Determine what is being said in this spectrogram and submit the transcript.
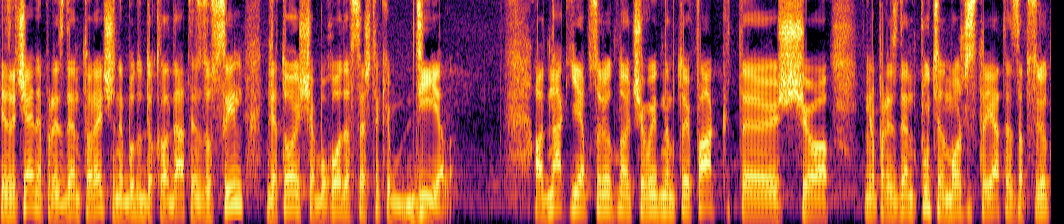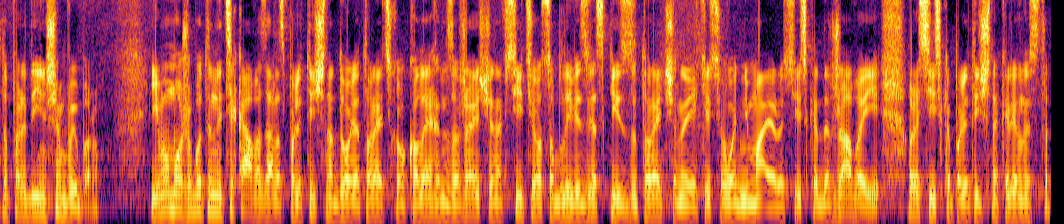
І звичайно, президент Туреччини буде докладати зусиль для того, щоб угода все ж таки діяла. Однак є абсолютно очевидним той факт, е, що президент Путін може стояти з абсолютно перед іншим вибором. Йому може бути нецікава зараз політична доля турецького колеги, незважаючи на всі ці особливі зв'язки з Туреччиною, які сьогодні має російська держава і російське політичне керівництво.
